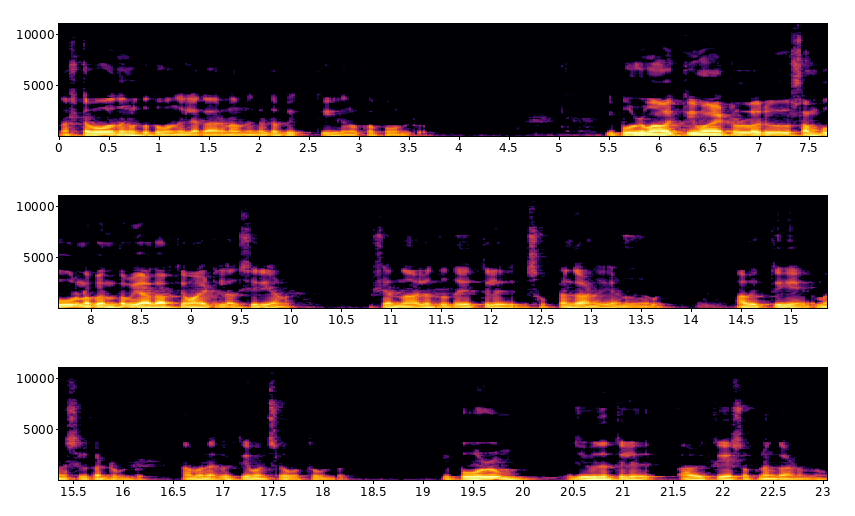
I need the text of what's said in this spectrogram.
നഷ്ടബോധം നിങ്ങൾക്ക് തോന്നുന്നില്ല. കാരണം നിങ്ങളുടെ വ്യക്തി നിങ്ങൾക്കൊപ്പം ഉണ്ട്. ഇപ്പോഴും ആ വ്യക്തിയുമായിട്ടുള്ളൊരു സമ്പൂർണ ബന്ധം യാഥാർത്ഥ്യമായിട്ടില്ല. അത് ശരിയാണ്. പക്ഷെ എന്നാലും ഹൃദയത്തിൽ സ്വപ്നം കാണുകയാണ് നിങ്ങൾ. ആ വ്യക്തിയെ മനസ്സിൽ കണ്ടുകൊണ്ട്. ആ വ്യക്തിയെ മനസ്സിൽ ഇപ്പോഴും ജീവിതത്തിൽ ആ വ്യക്തിയെ സ്വപ്നം കാണുന്നു.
